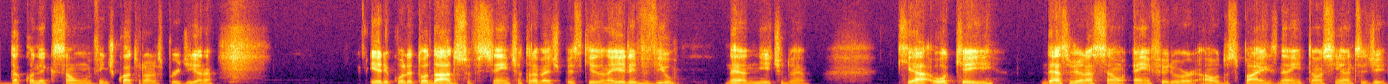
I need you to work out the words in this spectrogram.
da conexão 24 horas por dia, né? Ele coletou dados suficientes através de pesquisa, né? E ele viu, né, nítido, é, que a OQI dessa geração é inferior ao dos pais, né? Então, assim, antes de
